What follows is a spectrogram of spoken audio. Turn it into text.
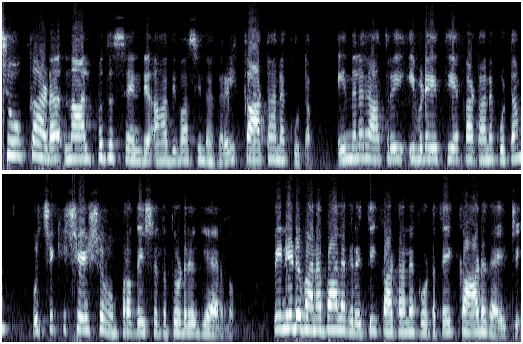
ചൂക്കാട് നാൽപ്പത് സെന്റ് ആദിവാസി നഗറിൽ കാട്ടാനക്കൂട്ടം. ഇന്നലെ രാത്രി ഇവിടെ എത്തിയ കാട്ടാനക്കൂട്ടം ഉച്ചയ്ക്ക് ശേഷവും പ്രദേശത്ത് തുടരുകയായിരുന്നു. പിന്നീട് വനപാലകരെത്തി കാട്ടാനക്കൂട്ടത്തെ കാട് കയറ്റി.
